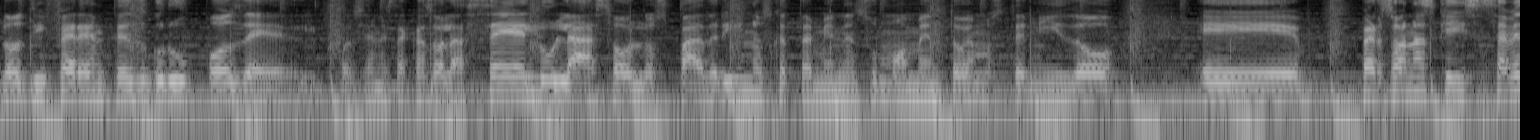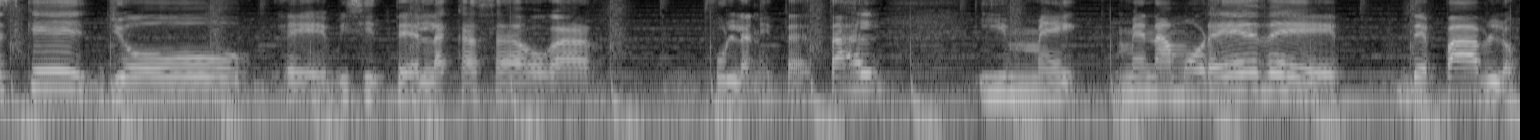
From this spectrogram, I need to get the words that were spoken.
los diferentes grupos de, pues en este caso las células o los padrinos que también en su momento hemos tenido eh, personas que dicen, ¿sabes qué? Yo eh, visité la casa hogar fulanita de tal y me, me enamoré de, de Pablo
